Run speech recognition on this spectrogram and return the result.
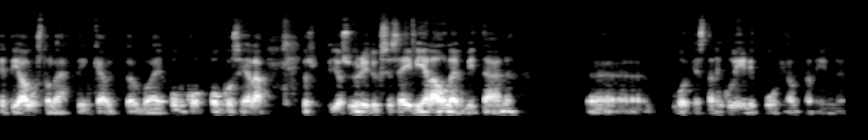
heti alusta lähtien käyttöön, vai onko, onko siellä, jos, jos yrityksessä ei vielä ole mitään öö, oikeastaan niin kuin liinipohjalta, niin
